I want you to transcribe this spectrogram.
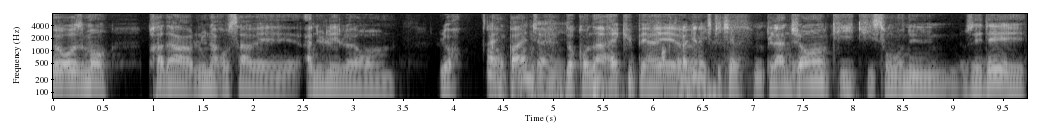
Heureusement, Prada, Luna Rossa avait annulé leur leur Ouais, campagne. donc, euh, Donc on a récupéré bien euh, expliqué. Ouais. Mm. plein de gens qui, qui sont venus nous aider.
